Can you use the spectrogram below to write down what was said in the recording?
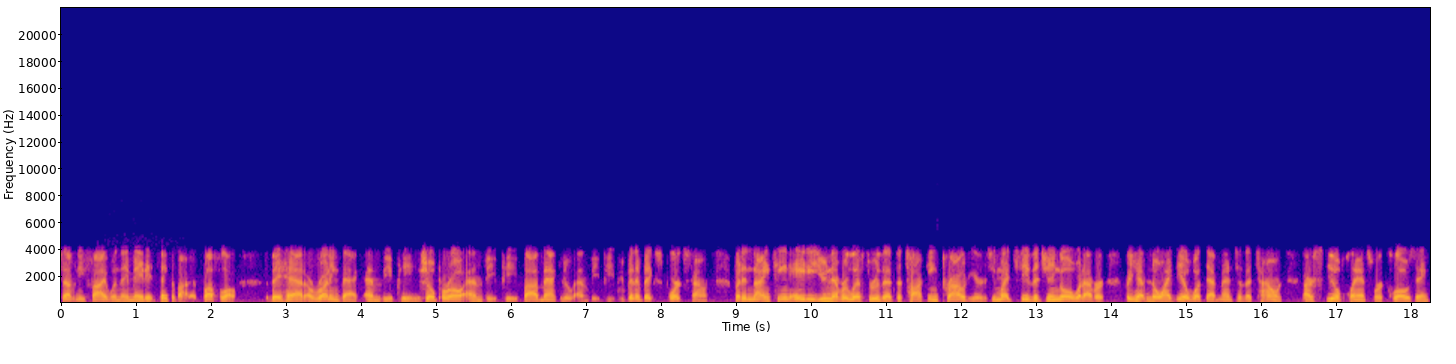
75 when they made it. Think about it, Buffalo they had a running back MVP, Joe Perreault MVP, Bob McAdoo MVP. We've been a big sports town. But in 1980, you never lived through that, the talking proud years. You might see the jingle or whatever, but you have no idea what that meant to the town. Our steel plants were closing.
